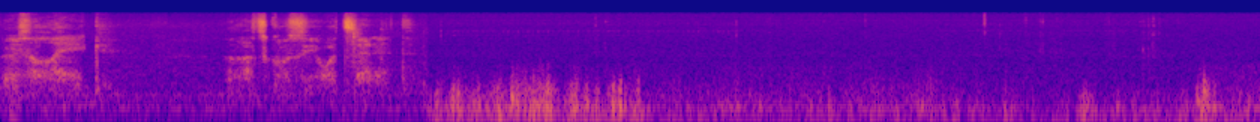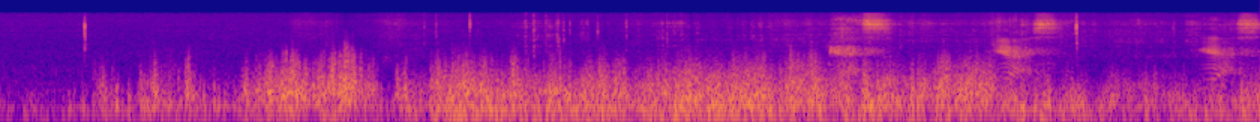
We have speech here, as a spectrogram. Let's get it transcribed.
there's a lake. Let's go see what's in it. Yes. Yes. Yes.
